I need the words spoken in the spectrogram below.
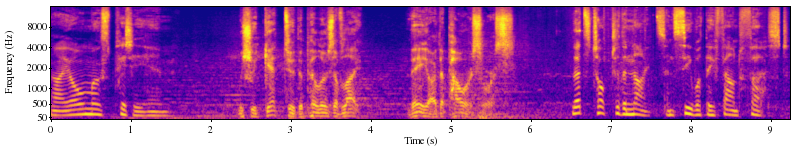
I almost pity him. We should get to the Pillars of Light. They are the power source. Let's talk to the Knights and see what they found first.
